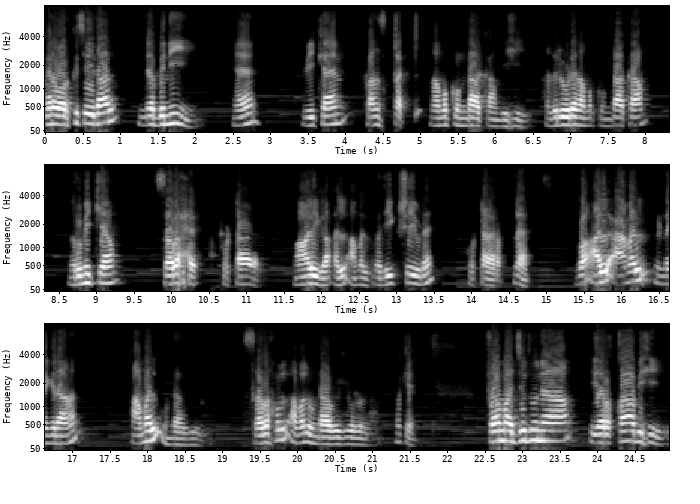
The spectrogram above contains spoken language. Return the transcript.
അങ്ങനെ വർക്ക് ചെയ്താൽ നബ്നി ഏ വി ക്യാൻ കൺസ്ട്രക്ട് നമുക്കുണ്ടാക്കാം ബിഹി. അതിലൂടെ നമുക്കുണ്ടാക്കാം നിർമ്മിക്കാം. സറഹ് കൊട്ടാരം. മാളിക അൽ അമൽ പ്രതീക്ഷയുടെ കൊട്ടാരം അല്ലെ? അപ്പൊ അൽ അമൽ ഉണ്ടെങ്കിലാണ് അമൽ ഉണ്ടാവുകയുള്ളൂ. സറഹുൽ അമൽ ഉണ്ടാവുകയുള്ളതാണ് ഓക്കെ. ഫമജിദുന ഇർഖാബിഹി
